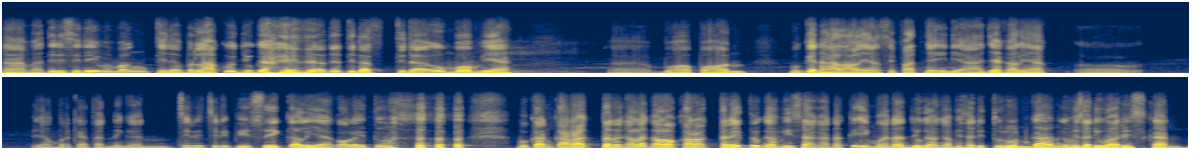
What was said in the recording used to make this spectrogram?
Nah berarti di sini memang tidak berlaku juga ya. Tidak tidak umum ya. Uh, bahwa pohon mungkin hal-hal yang sifatnya ini aja kali ya. Uh, yang berkaitan dengan ciri-ciri fisik kali ya kalau itu. Bukan karakter. Karena kalau karakter itu nggak bisa. Karena keimanan juga nggak bisa diturunkan nggak bisa diwariskan.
